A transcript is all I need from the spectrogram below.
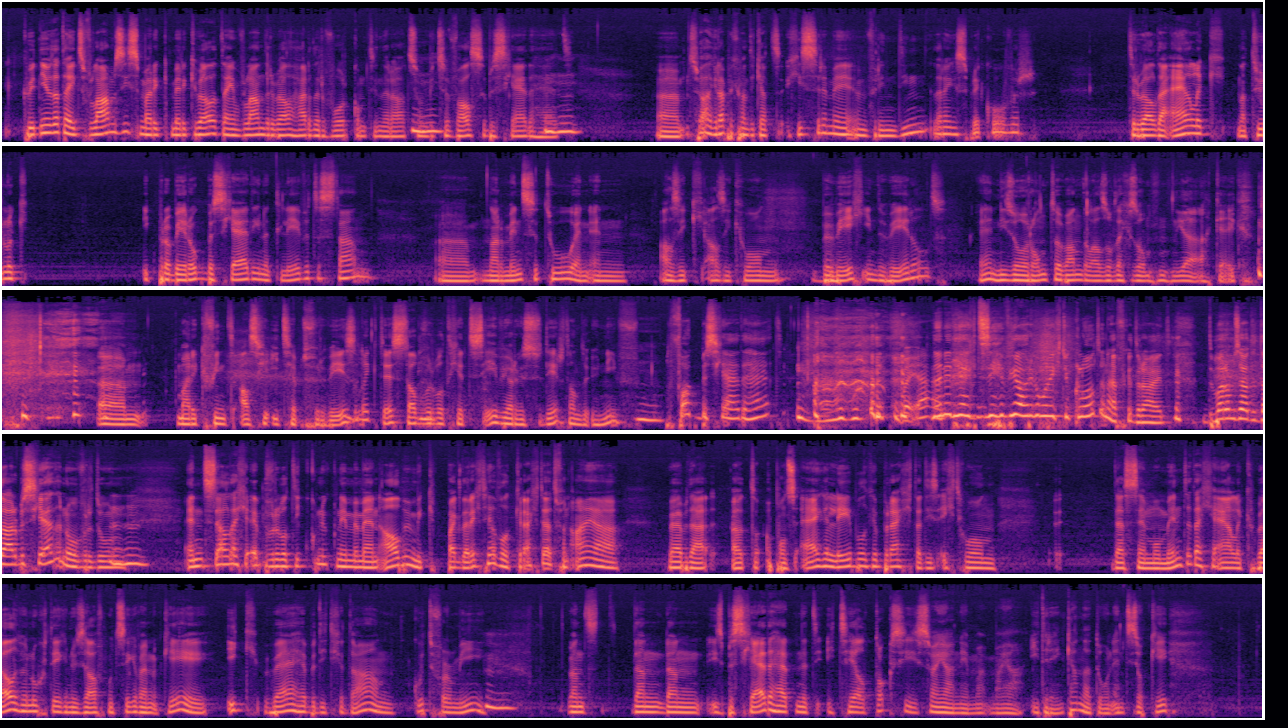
ik weet niet of dat, dat iets Vlaams is, maar ik merk wel dat dat in Vlaanderen wel harder voorkomt, inderdaad. Zo'n Mhm. beetje valse bescheidenheid. Mhm. Ehm, het is wel grappig, want ik had gisteren met een vriendin daar een gesprek over. Terwijl dat eigenlijk, natuurlijk, ik probeer ook bescheiden in het leven te staan. Ehm, naar mensen toe. En, en als, ik, als ik gewoon beweeg in de wereld, hè, niet zo rond te wandelen alsof dat je zo, ja, kijk. Ehm, maar ik vind, als je iets hebt verwezenlijkt, hè, stel bijvoorbeeld, je hebt zeven jaar gestudeerd aan de UNIF. Mhm. Fuck bescheidenheid. Maar ja, Dan heb je echt zeven jaar gewoon echt je kloten afgedraaid. Waarom zou je daar bescheiden over doen? Mhm. En stel dat je, bijvoorbeeld, ik, ik neem met mijn album, ik pak daar echt heel veel kracht uit van, ah ja, we hebben dat uit, op ons eigen label gebracht. Dat is echt gewoon, eh, dat zijn momenten dat je eigenlijk wel genoeg tegen jezelf moet zeggen van, oké, ik, wij hebben dit gedaan, good for me. Mhm. Want dan, dan is bescheidenheid net iets heel toxisch. Van ja, nee, maar, maar ja, iedereen kan dat doen. En het is oké.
